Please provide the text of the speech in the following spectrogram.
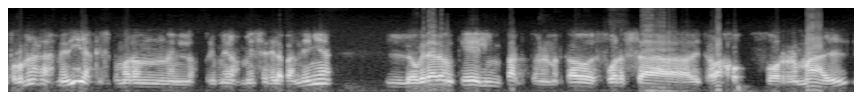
o por lo menos las medidas que se tomaron en los primeros meses de la pandemia, lograron que el impacto en el mercado de fuerza de trabajo formal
